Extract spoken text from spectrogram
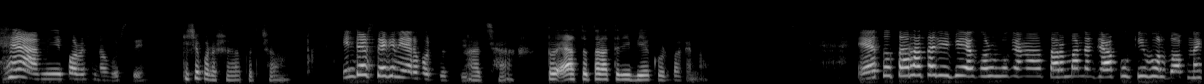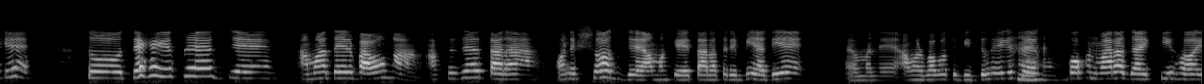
হ্যাঁ আমি পড়াশোনা করছি। কিসে পড়াশোনা করছ? ইন্টার সেকেন্ড ইয়ারে পড়তেছি। আচ্ছা তো এত তাড়াতাড়ি বিয়ে করবা কেন? এত তাড়াতাড়ি বিয়ে করব কেন? তার মানে যে আপু কি বলব আপনাকে? তো দেখা গেছে যে আমাদের বাবা মা আছে যে তারা অনেক শখ যে আমাকে তাড়াতাড়ি বিয়া দিয়ে মানে আমার বাবা তো বৃদ্ধ হয়ে গেছে হ্যাঁ হ্যাঁ। কখন মারা যায় কি হয়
